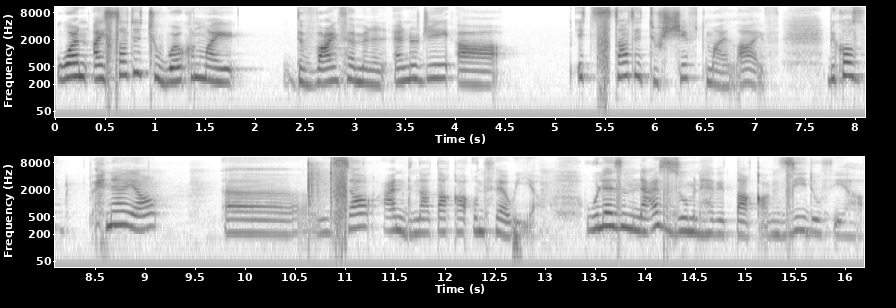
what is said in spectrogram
when I started to work on my divine feminine energy uh it started to shift my life because حنايا آه نساء عندنا طاقة أنثوية ولازم نعزو من هذه الطاقة نزيدو فيها.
